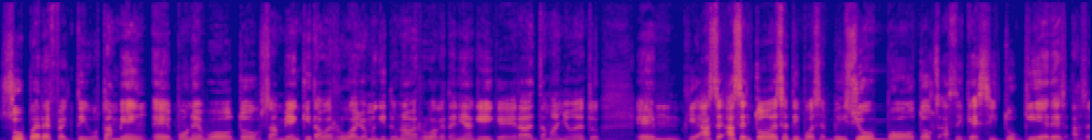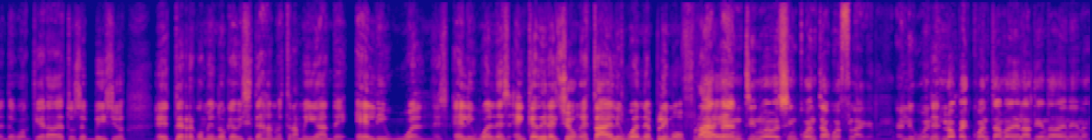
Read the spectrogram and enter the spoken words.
súper efectivos. También eh, pone Botox, también quita verruga. Yo me quité una verruga que tenía aquí, que era del tamaño de esto. Em, que hace- hacen todo ese tipo de servicios, Botox. Así que si tú quieres hacerte cualquiera de estos servicios, eh, te recomiendo que visites a nuestra amiga de Eli Wellness. Eli Wellness, ¿en qué dirección está Eli Wellness? De Flyer. 2950 West Flagger. Eli Wellness. De- López, cuéntame de la tienda de nena.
